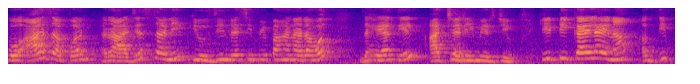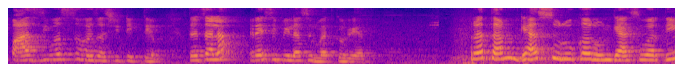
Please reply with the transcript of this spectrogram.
हो आज आपण राजस्थानी क्युझिन रेसिपी पाहणार आहोत. दह्यातील आचारी मिरची. ही टिकायला आहे ना अगदी पाच दिवस सहज अशी टिकते. तर चला रेसिपीला सुरुवात करूयात. प्रथम गॅस सुरू करून गॅसवरती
